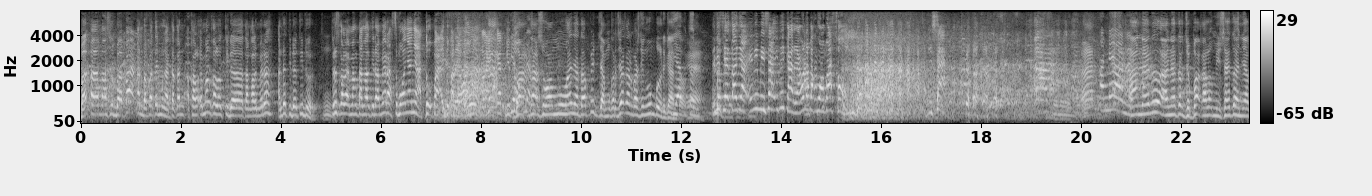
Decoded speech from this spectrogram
Ba- eh, maksud Bapak kan Bapak tadi mengatakan kalau emang kalau tidak tanggal merah Anda tidak tidur. Terus kalau emang tanggal tidak merah semuanya nyatu Pak itu karyawan ngelengket gitu. Nggak, nggak semuanya, tapi jam kerja kan pasti ngumpul di Iya kantor. betul. Ini saya tanya, ini Misa ini karyawan apa kuah baso? Misa. Aneh-aneh. Anda itu hanya terjebak kalau misa itu hanya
